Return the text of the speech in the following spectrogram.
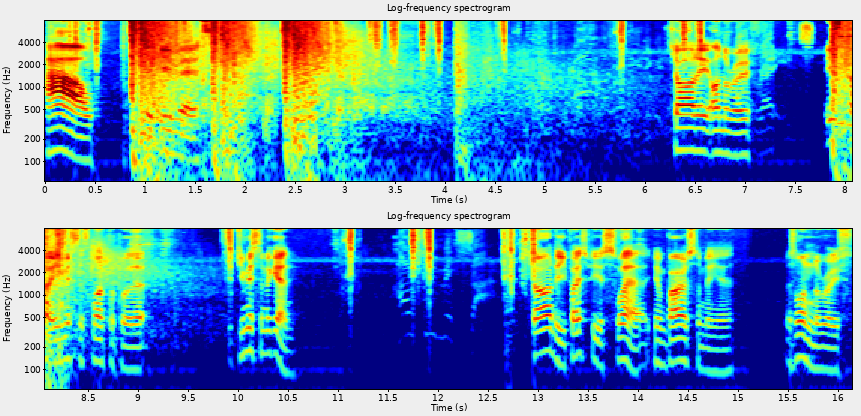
How did you miss? Charlie on the roof. No, you missed a sniper bullet. Did you miss him again? Charlie, you're supposed to be a sweat. You're embarrassing me here. There's one on the roof.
